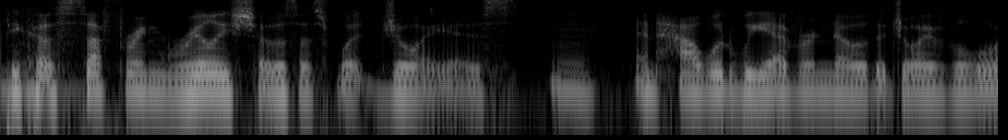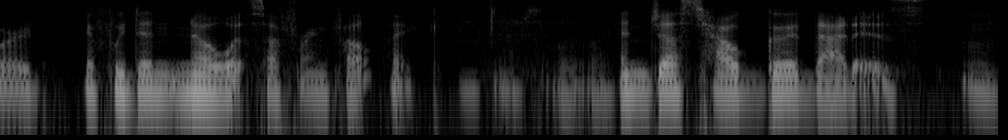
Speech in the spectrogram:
because suffering really shows us what joy is. Mm, And how would we ever know the joy of the Lord if we didn't know what suffering felt like absolutely and just how good that is? Mm.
